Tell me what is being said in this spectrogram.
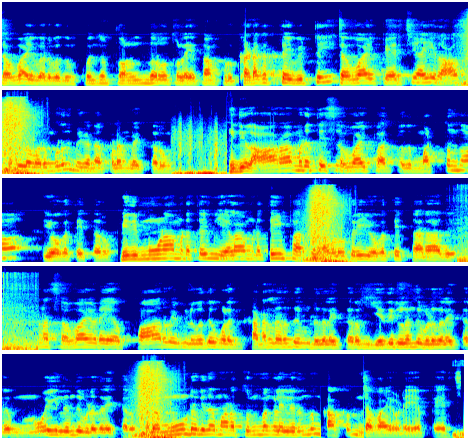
செவ்வாய் வருவதும் கொஞ்சம் தொந்தரவு தொலையத்தான் கொடுக்கும் கடகத்தை விட்டு செவ்வாய் பயிற்சியாகி ராசிக்குள்ள வரும்பொழுது மிக நற்பலன்களை தரும். இதில் ஆறாம் இடத்தை செவ்வாய் பார்ப்பது மட்டும்தான் யோகத்தை தரும். மீதி மூணாம் இடத்தையும் ஏழாம் இடத்தையும் பார்ப்பது அவ்வளவு பெரிய யோகத்தை தராது. ஆனா செவ்வாயுடைய பார்வை விழுவது உங்களுக்கு கடல்ல இருந்து விடுதலை தரும் எதிரிலிருந்து விடுதலை தரும் நோயிலிருந்து விடுதலை தரும். இந்த மூன்று விதமான துன்பங்களில் இருந்தும் காக்கும் செவ்வாயுடைய பயிற்சி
